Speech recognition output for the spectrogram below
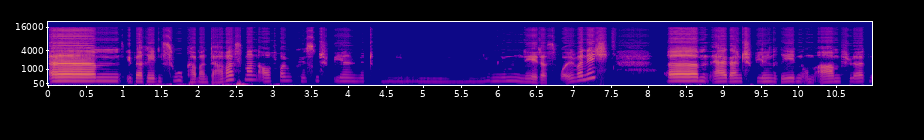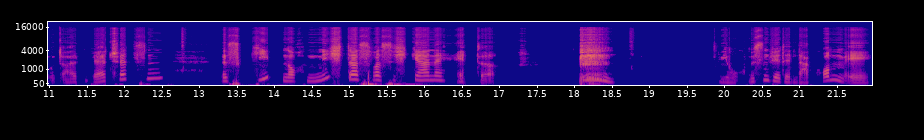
Ähm, überreden zu. Kann man da was machen? Aufräumen, küssen, spielen mit... Nee, das wollen wir nicht. Ähm, ärgern, spielen, reden, umarmen, flirten, unterhalten, wertschätzen. Es gibt noch nicht das, was ich gerne hätte. Wie hoch müssen wir denn da kommen, ey?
